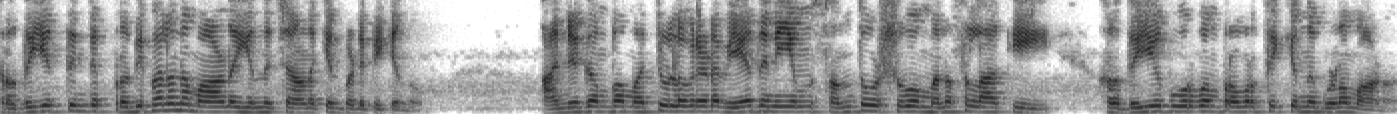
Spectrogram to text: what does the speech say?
ഹൃദയത്തിന്റെ പ്രതിഫലനമാണ് എന്ന് ചാണക്യൻ പഠിപ്പിക്കുന്നു. അനുകമ്പ മറ്റുള്ളവരുടെ വേദനയും സന്തോഷവും മനസ്സിലാക്കി ഹൃദയപൂർവം പ്രവർത്തിക്കുന്ന ഗുണമാണ്.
